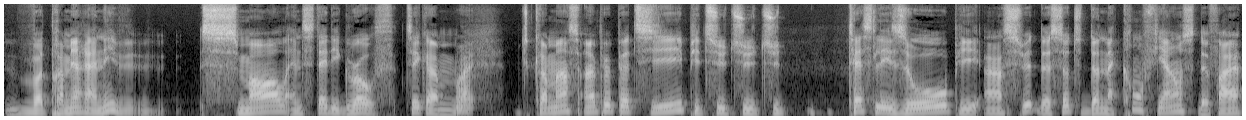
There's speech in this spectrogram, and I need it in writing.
votre première année, small and steady growth. Tu sais, comme Ouais. tu commences un peu petit, puis tu, tu, tu testes les eaux, puis ensuite de ça, tu te donnes la confiance de faire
